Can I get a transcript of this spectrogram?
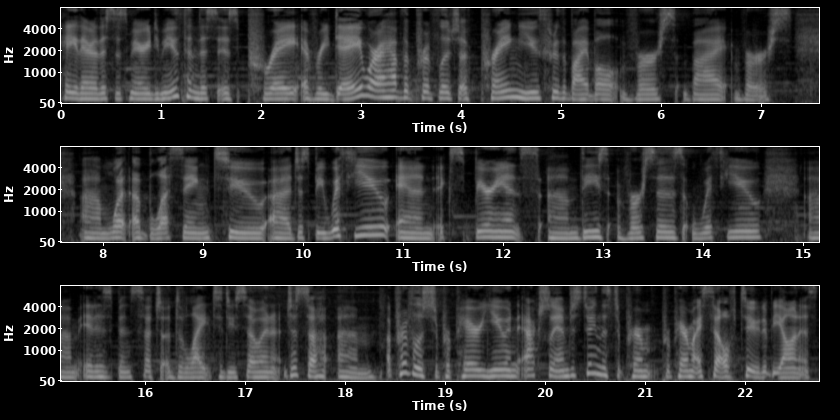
Hey there, this is Mary DeMuth, and this is Pray Every Day, where I have the privilege of praying you through the Bible verse by verse. Um, what a blessing to uh, just be with you and experience um, these verses with you. Um, it has been such a delight to do so, and just a, um, a privilege to prepare you. And actually, I'm just doing this to pre- prepare myself too, to be honest,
